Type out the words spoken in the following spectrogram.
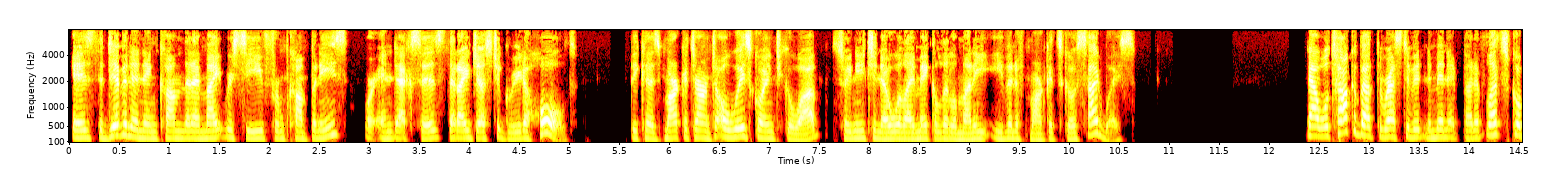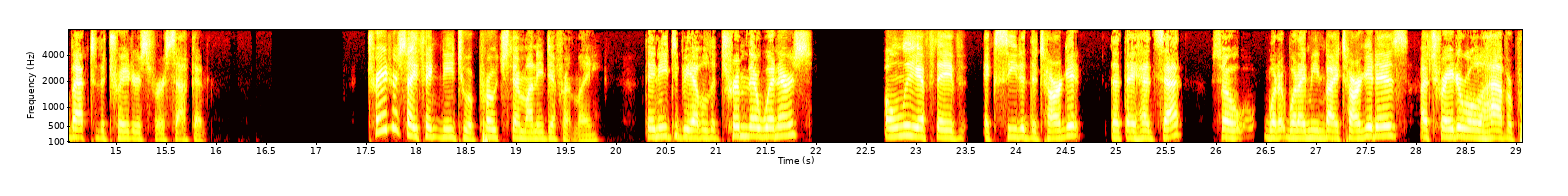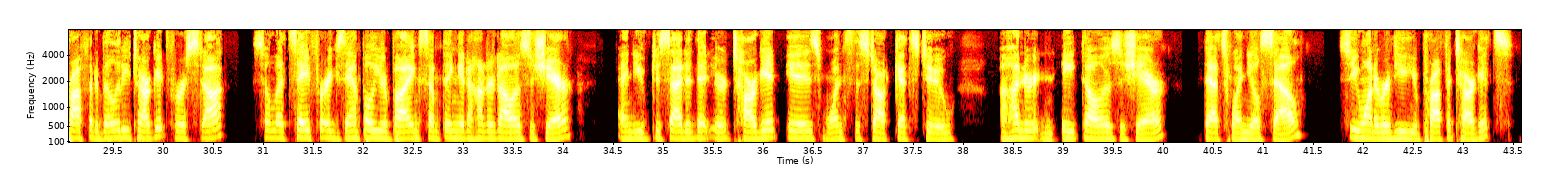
is the dividend income that I might receive from companies or indexes that I just agree to hold because markets aren't always going to go up. So you need to know will I make a little money even if markets go sideways? Now, we'll talk about the rest of it in a minute, but if, let's go back to the traders for a second. Traders, I think, need to approach their money differently. They need to be able to trim their winners only if they've exceeded the target that they had set. So, what, what I mean by target is a trader will have a profitability target for a stock. So, let's say, for example, you're buying something at $100 a share and you've decided that your target is once the stock gets to $108 a share, that's when you'll sell. So you want to review your profit targets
